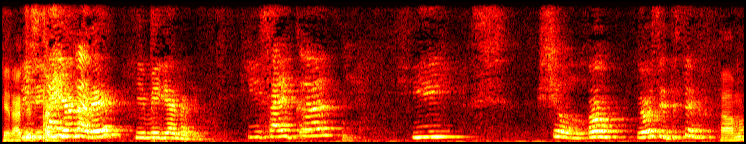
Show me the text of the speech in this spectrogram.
हे राजस्थान. घेणार आहे. ही मी घेणार आहे. ही सायकल ही शो. हो व्यवस्थित दिसते ना? हा मग.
